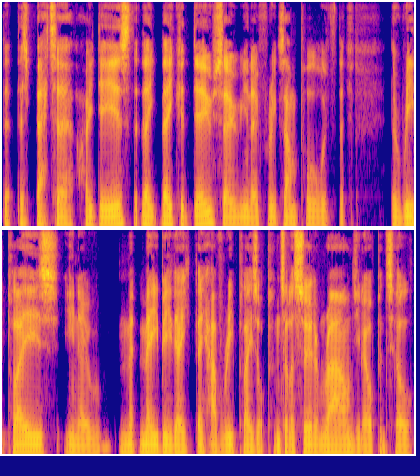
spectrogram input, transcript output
there's better ideas that they they could do. So you know, for example, with the the replays, you know, m- maybe they, they have replays up until a certain round, you know, up until,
